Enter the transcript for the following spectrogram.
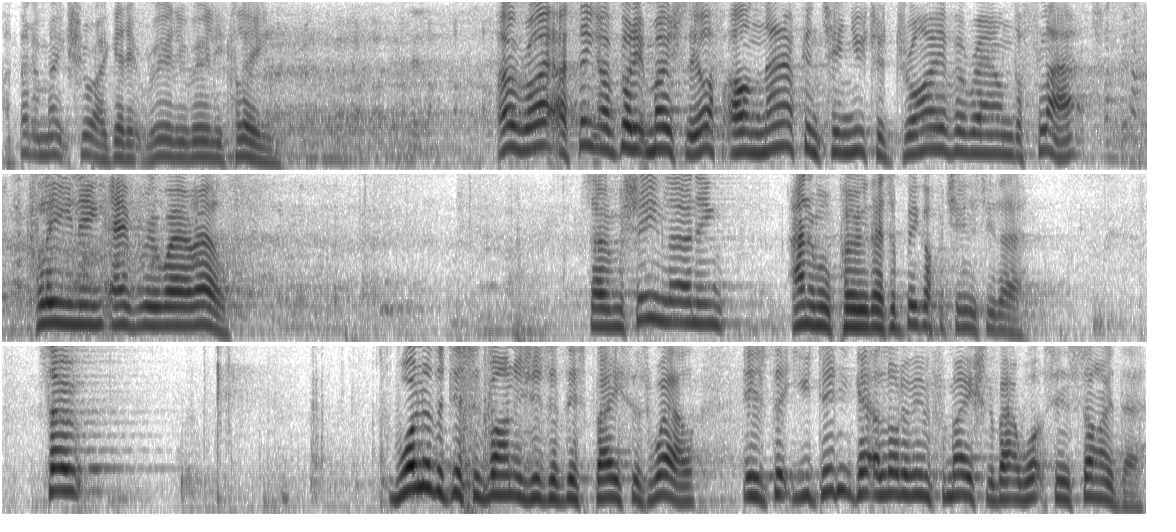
I better make sure I get it really, really clean. oh, right, I think I've got it mostly off. I'll now continue to drive around the flat, cleaning everywhere else. So, machine learning, animal poo, there's a big opportunity there. So, one of the disadvantages of this base as well is that you didn't get a lot of information about what's inside there.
